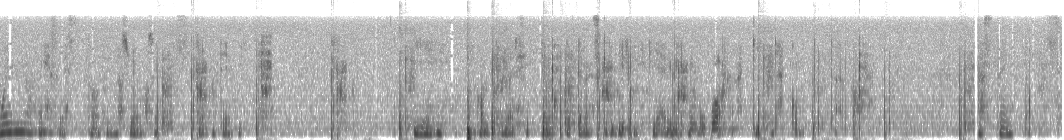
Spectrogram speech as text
Bueno, eso es todo nos vemos en el siguiente video. Y continuar si tengo que transcribir mi diario en Word aquí en la computadora. Hasta entonces.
